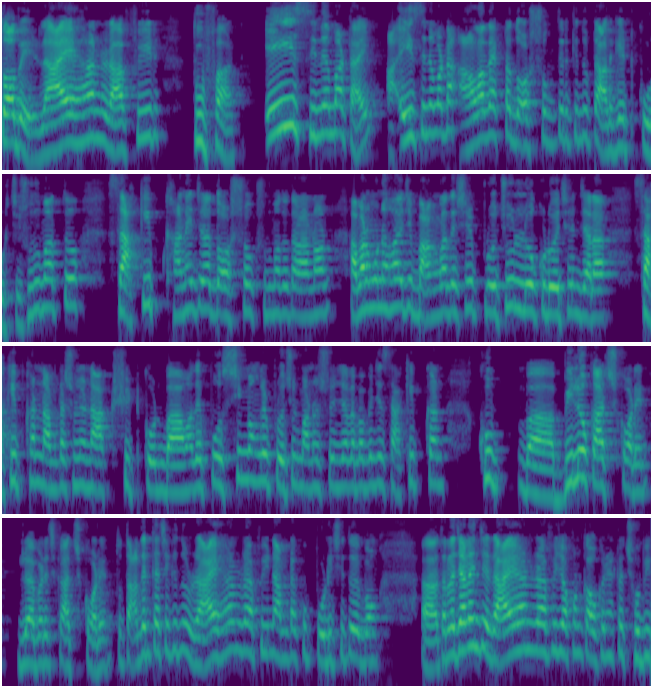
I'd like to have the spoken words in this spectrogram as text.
তবে রায়হান রাফির তুফান, এই সিনেমাটাই, এই সিনেমাটা আলাদা একটা দর্শকদের কিন্তু টার্গেট করছে। শুধুমাত্র সাকিব খানের যারা দর্শক, শুধুমাত্র তারা নন, আমার মনে হয় যে বাংলাদেশের প্রচুর লোক রয়েছেন যারা সাকিব খান নামটা শুনলে নাক সিটকোন বা আমাদের পশ্চিমবঙ্গের প্রচুর মানুষ রয়েছেন যারা ভাবেন যে সাকিব খান খুব বিলো কাজ করেন বিলো অ্যাভারেজ কাজ করেন। তো তাদের কাছে কিন্তু রায়হান রাফি নামটা খুব পরিচিত এবং তারা জানেন যে রায়হান রাফি যখন কাউকে একটা ছবি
